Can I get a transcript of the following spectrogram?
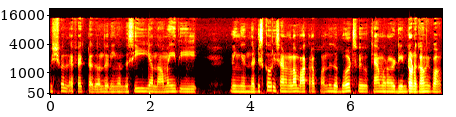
விஷுவல் எஃபெக்ட் அது வந்து நீங்கள் அந்த சி அந்த அமைதி நீங்கள் இந்த டிஸ்கவரி சேனல்லாம் பார்க்குறப்ப வந்து இந்த பேர்ட்ஸ் வியூ கேமரா அப்படின்ட்டு ஒன்று காமிப்பாங்க.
